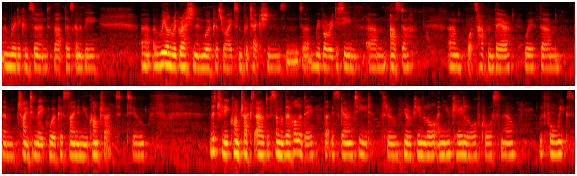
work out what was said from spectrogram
I'm really concerned that there's going to be uh, a real regression in workers' rights and protections. And uh, we've already seen um, ASDA, um, what's happened there with um, them trying to make workers sign a new contract to literally contracts out of some of their holiday that is guaranteed through European law and UK law, of course, now with four weeks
